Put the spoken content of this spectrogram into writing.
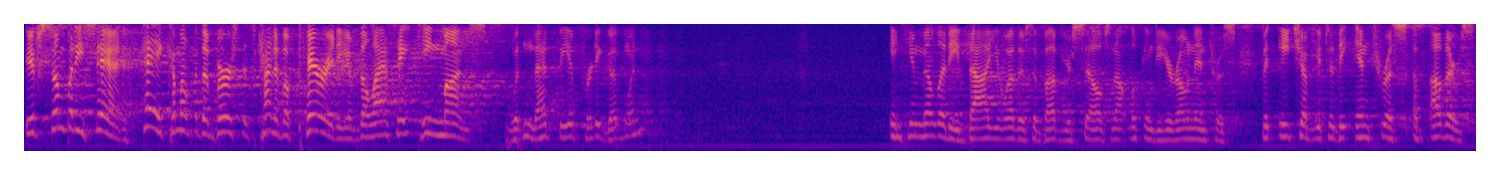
If somebody said, hey, come up with a verse that's kind of a parody of the last 18 months, wouldn't that be a pretty good one? In humility, value others above yourselves, not looking to your own interests, but each of you to the interests of others.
